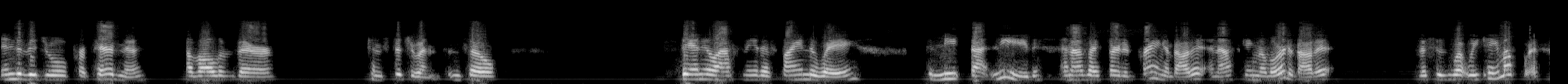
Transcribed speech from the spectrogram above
individual preparedness of all of their constituents. And so Daniel asked me to find a way to meet that need. And as I started praying about it and asking the Lord about it, this is what we came up with.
